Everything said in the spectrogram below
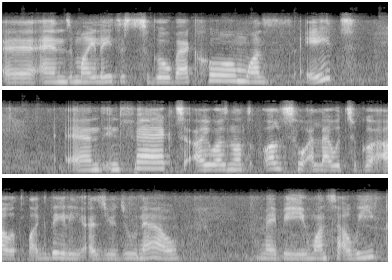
Uh, and my latest to go back home was eight. And in fact, I was not also allowed to go out like daily as you do now, maybe once a week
